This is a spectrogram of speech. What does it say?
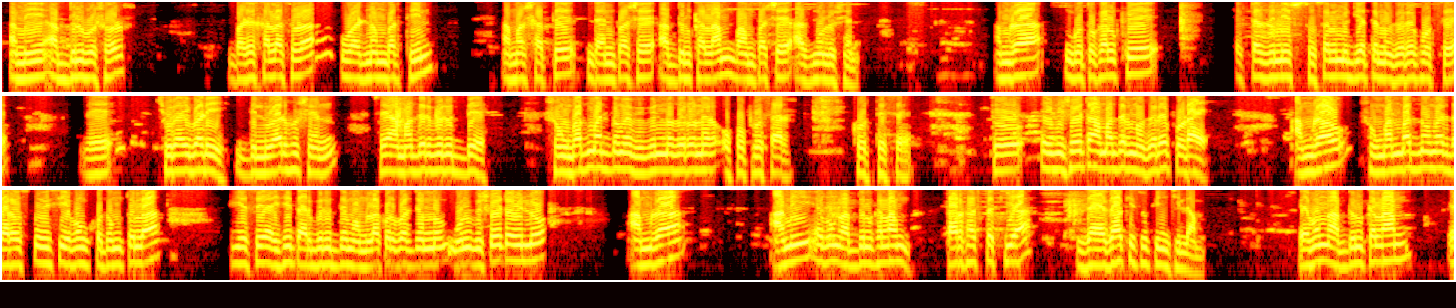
আমি আব্দুল বসর বাড়ি ওয়ার্ড নাম্বার তিন। আমার সাথে ডান পাশে আব্দুল কালাম, বাম পাশে আজমল হোসেন। আমরা গতকালকে একটা জিনিস সোশ্যাল মিডিয়াতে নজরে পড়ছে, যে চুরাইবাড়ি দিলওয়ার হোসেন, সে আমাদের বিরুদ্ধে সংবাদ মাধ্যমে বিভিন্ন ধরনের অপপ্রচার করতেছে। তো এই বিষয়টা আমাদের নজরে পড়ায়। আমরাও সংবাদ মাধ্যমের দ্বারস্থ হয়েছি এবং কদমতলা পিএসএ আইসি তার বিরুদ্ধে মামলা করবার জন্য মূল বিষয়টা হইল, আমরা, আমি এবং আব্দুল কালাম তার কাছ থেকে জায়গা কিছু কিনছিলাম এবং আব্দুল কালাম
